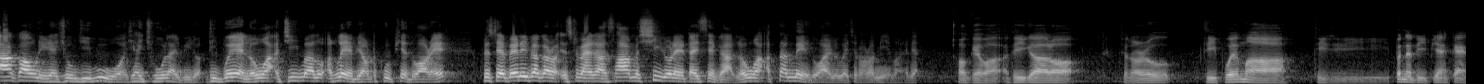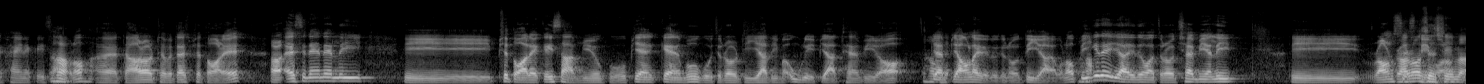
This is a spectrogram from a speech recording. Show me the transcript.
အားကောင်းနေတဲ့ယုံကြည်မှုကိုရိုက်ချိုးလိုက်ပြီးတော့ဒီပွဲရဲ့လုံးဝအကြီးမားဆုံးအလှည့်ပြောင်းတစ်ခုဖြစ်သွားတယ် Crystal Palace ဘက်ကတော့ instrumental စားမရှိတော့တဲ့တိုက်ဆက်ကလုံးဝအသက်မဲ့သွားတယ်လို့ပဲကျွန်တော်တို့မြင်ပါတယ်ဗျဟုတ်ကဲ့ပါအဓိကတော့ကျွန်တော်တို့ဒီပွဲမှာဒီပနတီပြန်ကန်ခိုင်းတဲ့ကိစ္စပေါ့နော်အဲဒါကတော့ double dash ဖြစ်သွားတယ်အဲ့တော့ accidentally ဒီဖြစ်သွားတဲ့ကိစ္စမျိုးကိုပြန်ကန်ဖို့ကိုကျွန်တော်တို့ဒီရာသီမှာဥပဒေပြထမ်းပြီးတော့ပြန်ပြောင်းလိုက်တယ်လို့ကျွန်တော်သိရတယ်ပေါ့နော်ပြီးခဲ့တဲ့ရာသီတုန်းကကျွန်တော် Champion League ဒီ round 16 Round ပေါ့16မှာ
